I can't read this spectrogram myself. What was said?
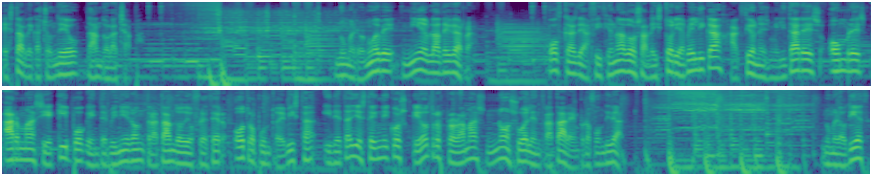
estar de cachondeo dando la chapa. Número 9. Niebla de Guerra podcast de aficionados a la historia bélica, acciones militares, hombres, armas y equipo que intervinieron tratando de ofrecer otro punto de vista y detalles técnicos que otros programas no suelen tratar en profundidad. Número 10.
